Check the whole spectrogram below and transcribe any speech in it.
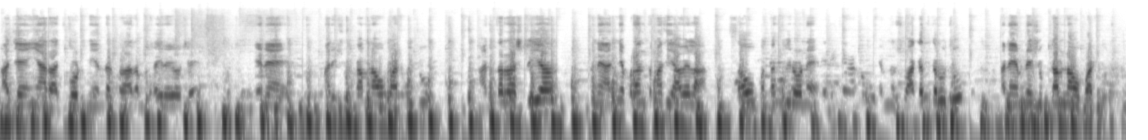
આજે અહીંયા રાજકોટની અંદર પ્રારંભ થઈ રહ્યો છે. એને મારી શુભકામનાઓ પાઠવું છું. આંતરરાષ્ટ્રીય અને અન્ય પ્રાંતમાંથી આવેલા સૌ પતંગવીરોને એમનું સ્વાગત કરું છું અને એમને શુભકામનાઓ પાઠવું છું.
